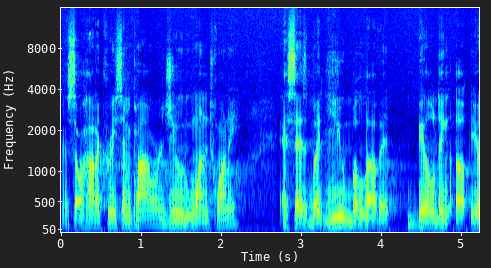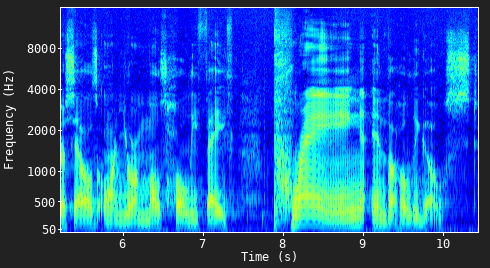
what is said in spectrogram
And so how to increase in power? Jude 120. It says, But you, beloved, building up yourselves on your most holy faith, praying in the Holy Ghost.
